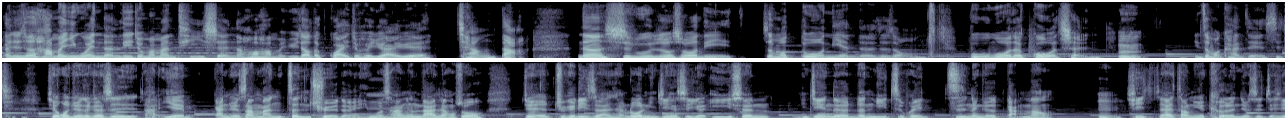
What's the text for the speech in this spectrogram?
感觉就是他们因为能力就慢慢提升，然后他们遇到的怪就会越来越强大。那师傅如果说你这么多年的这种伏魔的过程，嗯。你怎么看这件事情？其实我觉得这个是也感觉上蛮正确的。我常跟大家讲说，就举个例子来讲，如果你今天是一个医生，你今天的能力只会治那个感冒，嗯，其实来找你的客人就是这些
